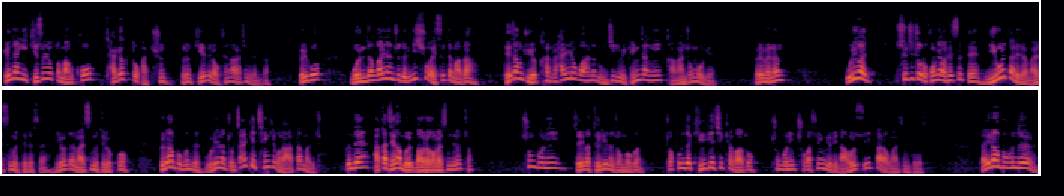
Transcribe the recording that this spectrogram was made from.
굉장히 기술력도 많고 자격도 갖춘 그런 기업이라고 생각하시면 됩니다. 그리고 원전 관련주들 이슈가 있을 때마다 대장주 역할을 하려고 하는 움직임이 굉장히 강한 종목이에요. 그러면은 우리가 실질적으로 공약을 했을 때 2월 달에 제가 말씀을 드렸어요. 2월 달에 말씀을 드렸고 그러한 부분들 우리는 좀 짧게 챙기고 나왔단 말이죠. 근데 아까 제가 뭐- 뭐라고 말씀드렸죠? 충분히 저희가 드리는 종목은 조금 더 길게 지켜봐도 충분히 추가 수익률이 나올 수 있다라고 말씀을 드렸어요. 자, 이러한 부분들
